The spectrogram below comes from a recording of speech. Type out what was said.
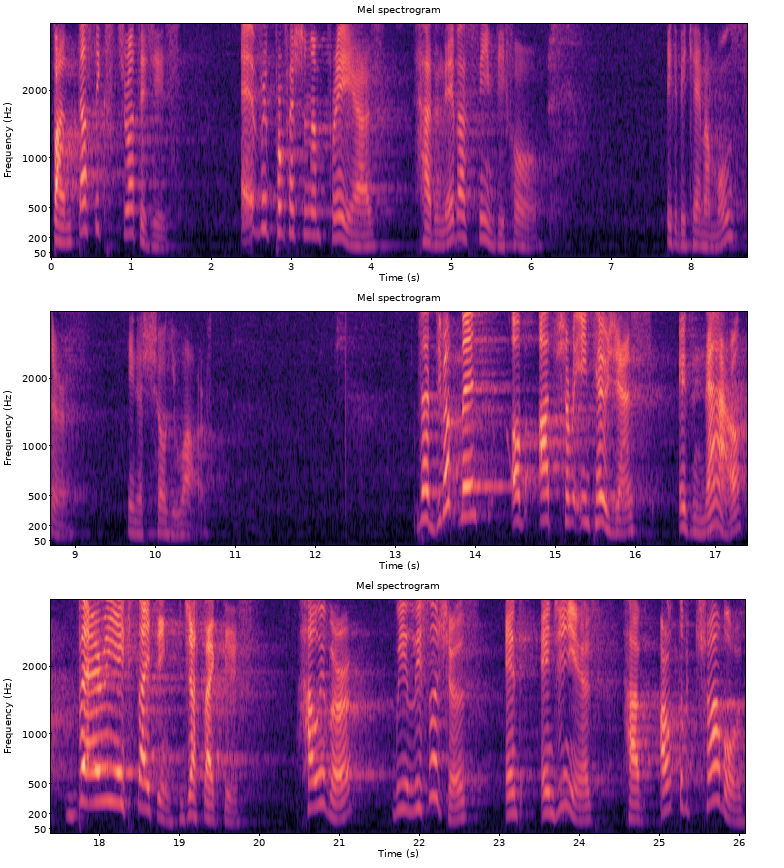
fantastic strategies every professional players had never seen before. It became a monster in the shogi world. The development of artificial intelligence is now very exciting, just like this. However, we researchers and engineers have a lot of troubles.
